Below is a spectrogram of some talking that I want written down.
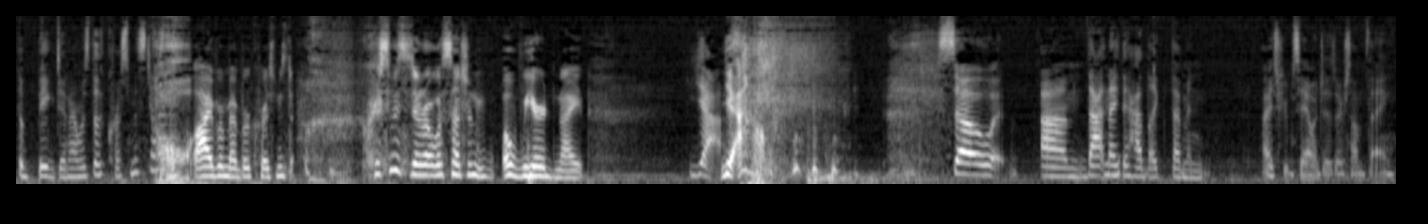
the big dinner? Was the Christmas dinner? I remember Christmas. Di- Christmas dinner was such an, a weird night. yeah. Yeah. So um, that night they had like them in ice cream sandwiches or something.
